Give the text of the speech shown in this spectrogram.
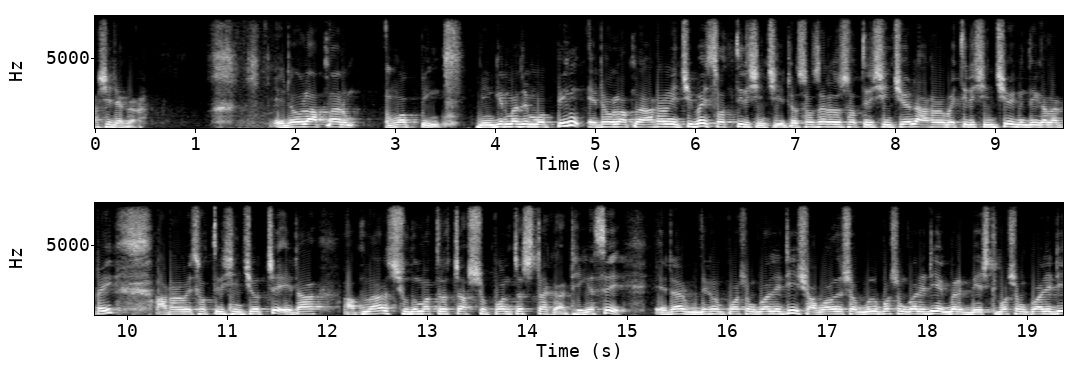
আশি টাকা। এটা হলো আপনার মপিং পিঙ্কের মাঝে মপিং এটা হলো আপনার আঠারো ইঞ্চি বাই ছত্রিশ ইঞ্চি। এটা সচরাচর ছত্রিশ ইঞ্চি হয় না, আঠারো বাই তিরিশ ইঞ্চি হয়, কিন্তু এই কালারটাই আঠারো বাই ছত্রিশ ইঞ্চি হচ্ছে। এটা আপনার শুধুমাত্র চারশো পঞ্চাশ টাকা, ঠিক আছে? এটার দেখুন পশম কোয়ালিটি সব আমাদের সবগুলো পশম কোয়ালিটি একবারে বেস্ট পশম কোয়ালিটি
